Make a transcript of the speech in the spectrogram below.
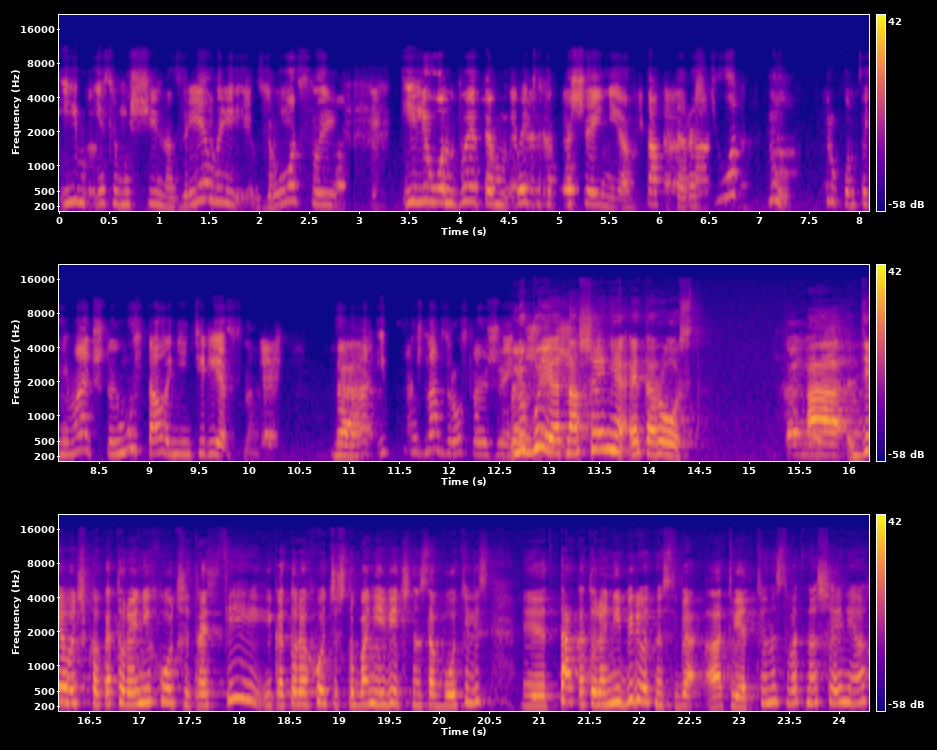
им, если мужчина зрелый, взрослый, или он в этом, в этих отношениях как-то растет, ну, вдруг он понимает, что ему стало неинтересно, да, да и нужна взрослая женщина. Любые отношения – это рост. Конечно. А девочка, которая не хочет расти и которая хочет, чтобы они вечно заботились, э, та, которая не берет на себя ответственность в отношениях,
